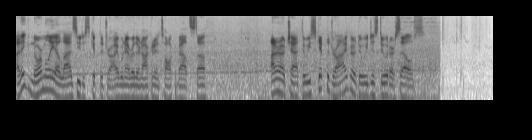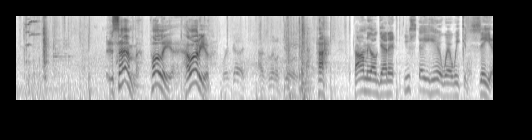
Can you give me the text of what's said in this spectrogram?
I think normally it allows you to skip the drive whenever they're not going to talk about stuff. I don't know, chat. Do we skip the drive or do we just do it ourselves? Sam, Polly, how are you? We're good. How's little Julie? Ha. Tommy will get it. You stay here where we can see you.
